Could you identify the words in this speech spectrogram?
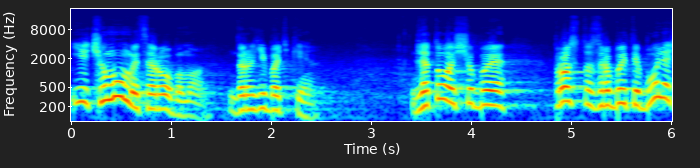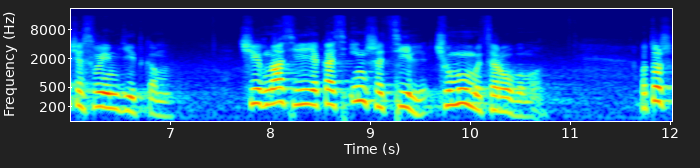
І чому ми це робимо, дорогі батьки? Для того, щоб просто зробити боляче своїм діткам. Чи в нас є якась інша ціль, чому ми це робимо? Отож,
